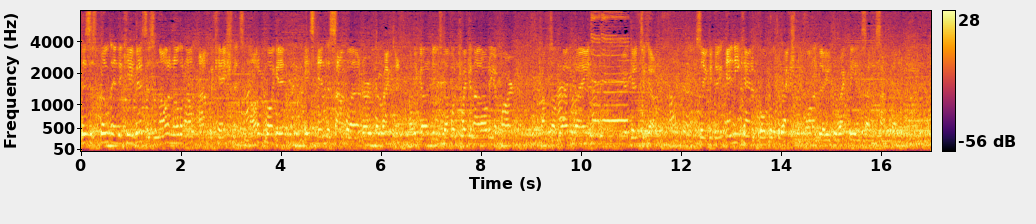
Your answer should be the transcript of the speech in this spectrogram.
This is built into Cubase. It's not another application. It's not a plugin. It's in the sample editor directly. All you got to do is double click on that audio part. It comes up right away. You're good to go. So you can do any kind of vocal correction you want to do directly inside the sample editor.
